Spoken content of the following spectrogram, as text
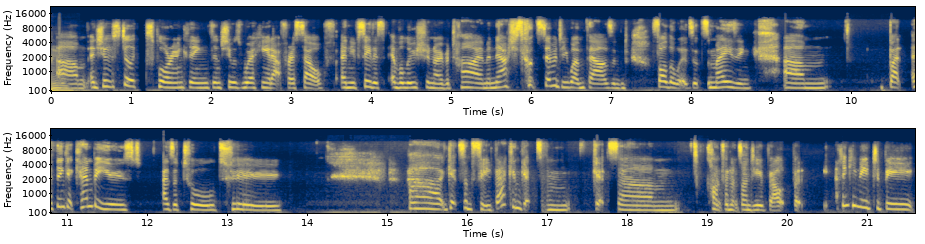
um, and she was still exploring things, and she was working it out for herself. And you see this evolution over time, and now she's got seventy one thousand followers. It's amazing. Um, but I think it can be used as a tool to uh, get some feedback and get some get some confidence under your belt. But I think you need to be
